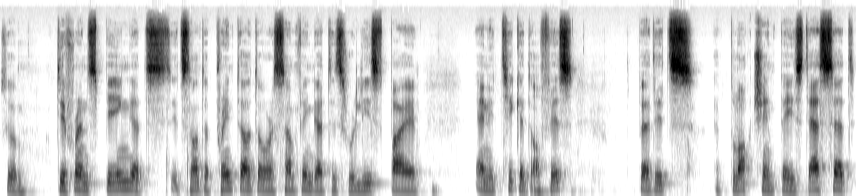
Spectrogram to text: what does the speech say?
So difference being that it's not a printout or something that is released by any ticket office, but it's a blockchain-based asset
